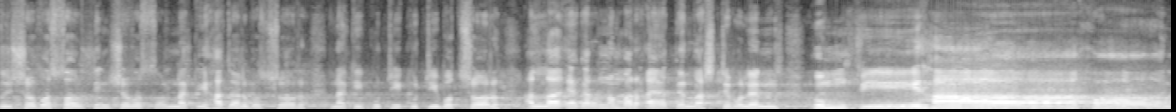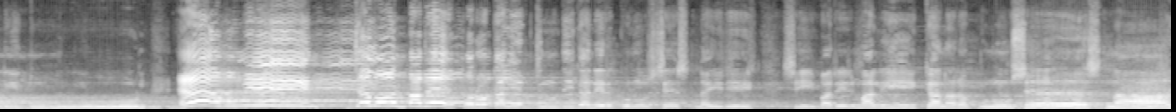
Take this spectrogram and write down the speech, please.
দুইশো বছর, তিনশো বছর, নাকি হাজার বছর, নাকি কোটি কোটি বছর? আল্লাহ এগারো নম্বর আয়াতের লাস্টে বলেন, হুম ফিহা যেমন ভাবে পরকালের জিন্দিগানের কোনো শেষ নাই রে। সেই বাড়ির মালিকানার কোনো শেষ নাই।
